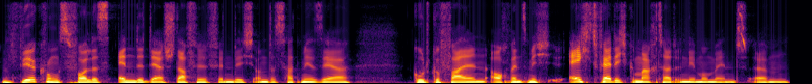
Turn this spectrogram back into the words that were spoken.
wirkungsvolles Ende der Staffel, finde ich. Und das hat mir sehr gut gefallen, auch wenn es mich echt fertig gemacht hat in dem Moment. Ähm,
